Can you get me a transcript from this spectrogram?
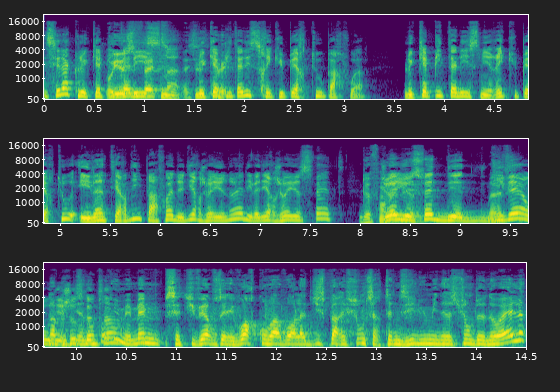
c'est là que le capitalisme, le capitalisme récupère tout parfois. Le capitalisme, il récupère tout et il interdit parfois de dire joyeux Noël. Il va dire joyeuses fêtes, De joyeuses fêtes d- d'hiver ou Non, des choses bien comme entendu, ça. Mais même cet hiver, vous allez voir qu'on va avoir la disparition de certaines illuminations de Noël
